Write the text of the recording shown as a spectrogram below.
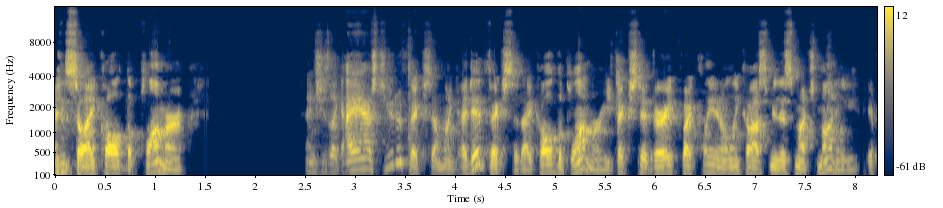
and so I called the plumber. And she's like, I asked you to fix it. I'm like, I did fix it. I called the plumber. He fixed it very quickly and it only cost me this much money. If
